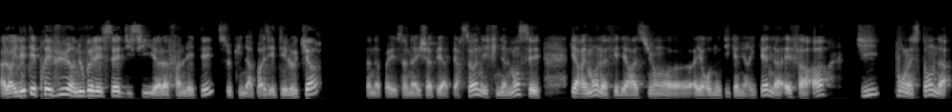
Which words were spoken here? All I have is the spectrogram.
Alors il était prévu un nouvel essai d'ici à la fin de l'été, ce qui n'a pas été le cas. Ça n'a pas, ça n'a échappé à personne. Et finalement, c'est carrément la fédération euh, aéronautique américaine, la FAA, qui, pour l'instant, n'a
